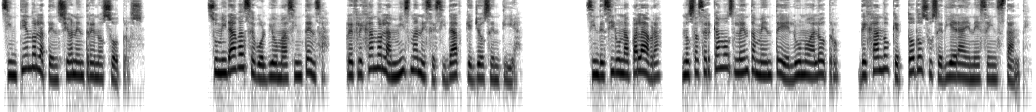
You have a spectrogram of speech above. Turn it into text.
sintiendo la tensión entre nosotros. Su mirada se volvió más intensa, reflejando la misma necesidad que yo sentía. Sin decir una palabra, nos acercamos lentamente el uno al otro, dejando que todo sucediera en ese instante.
